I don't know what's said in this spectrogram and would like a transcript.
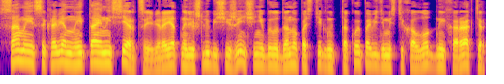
самые сокровенные тайны сердца, и, вероятно, лишь любящей женщине было дано постигнуть такой, по видимости, холодный характер,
